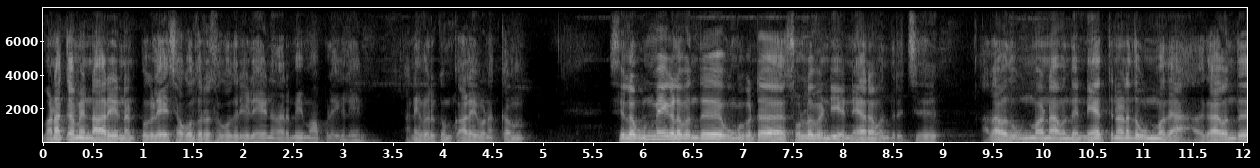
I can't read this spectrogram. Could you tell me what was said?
வணக்கம் என் ஆரிய நட்புகளே சகோதர சகோதரிகளே என் அருமை மாப்பிள்ளைகளே. அனைவருக்கும் காலை வணக்கம். சில உண்மைகளை வந்து உங்ககிட்ட சொல்ல வேண்டிய நேரம் வந்துருச்சு. அதாவது உண்மைன்னா வந்து நேற்று நடந்த உண்மை தான் அதுக்காக வந்து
